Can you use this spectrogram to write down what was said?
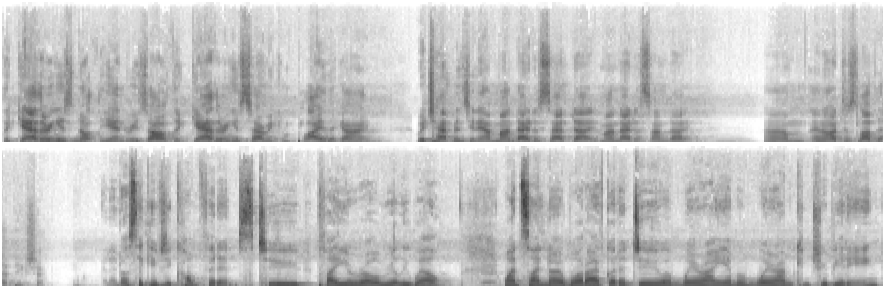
The gathering is not the end result. The gathering is so we can play the game, which happens in our Monday to Saturday, Monday to Sunday. Um, and I just love that picture. And it also gives you confidence to play your role really well once I know what I've got to do and where I am and where I'm contributing,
